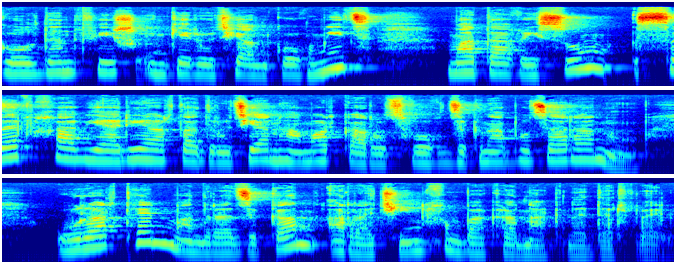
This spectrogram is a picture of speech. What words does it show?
Golden Fish ընկերության կողմից մատաղիսում սև խավիարի արտադրության համար կառուցվող ձկնաբուծարանում, ուր արդեն մանրաձկան առաջին խմբականակն է դրվել։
